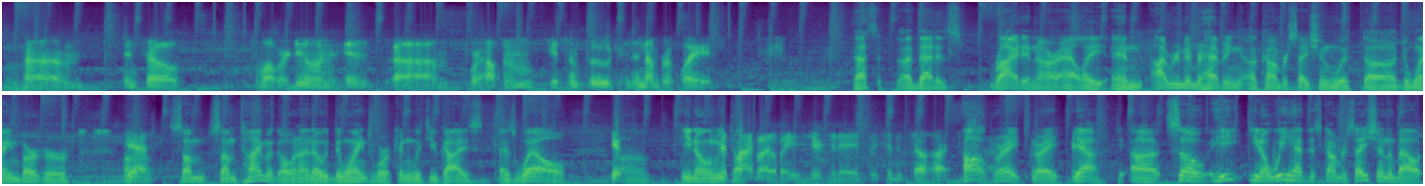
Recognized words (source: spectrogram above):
Mm-hmm. Um, and so what we're doing is um, we're helping them get some food in a number of ways. That's uh, that is right in our alley. And I remember having a conversation with uh, Dwayne Berger. Uh, yeah. Some some time ago, and I know Dwayne's working with you guys as well. Yep. Uh, you know, and we talked. By the way, he's here today, so we said to tell hi. Oh, great, great, yeah. Uh, so he, you know, we had this conversation about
